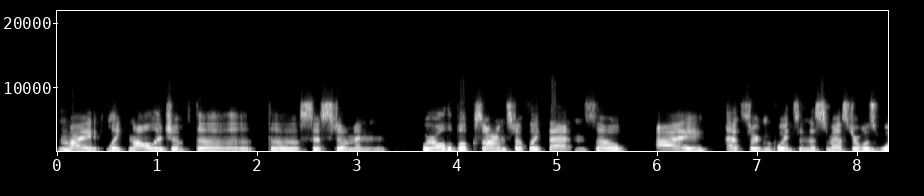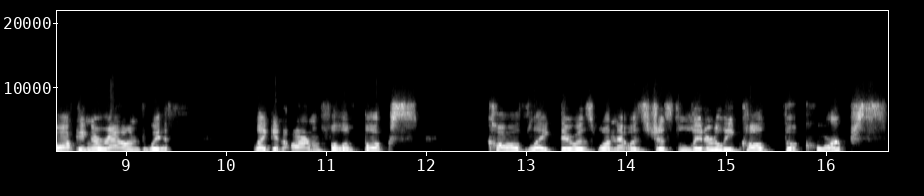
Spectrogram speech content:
my like knowledge of the the system and where all the books are and stuff like that. And so I at certain points in the semester was walking around with like an armful of books called like there was one that was just literally called the corpse.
